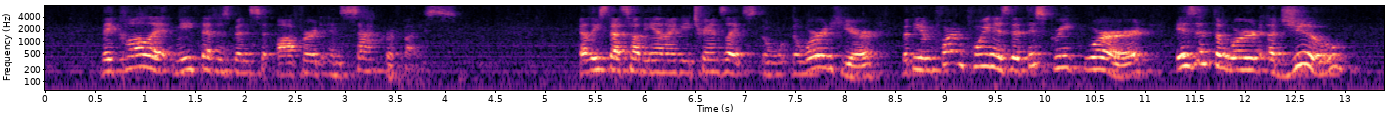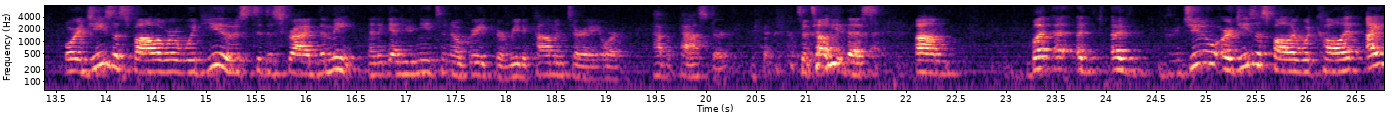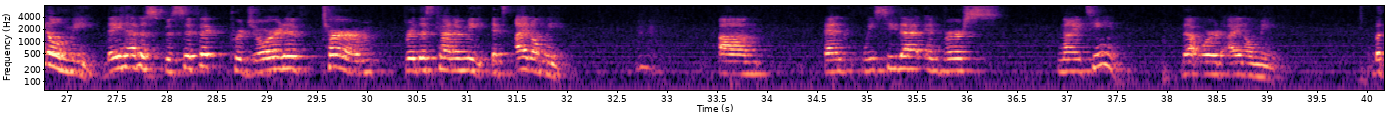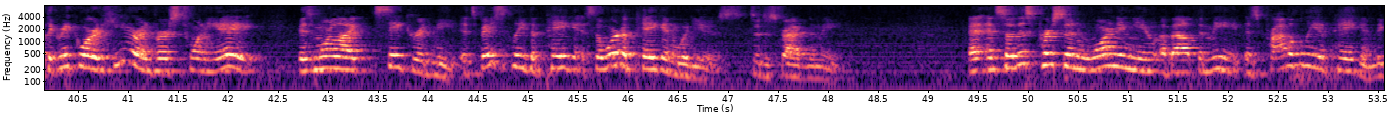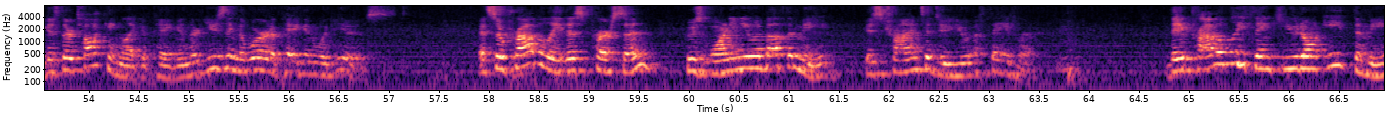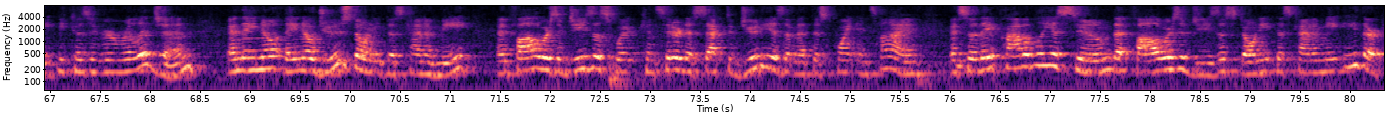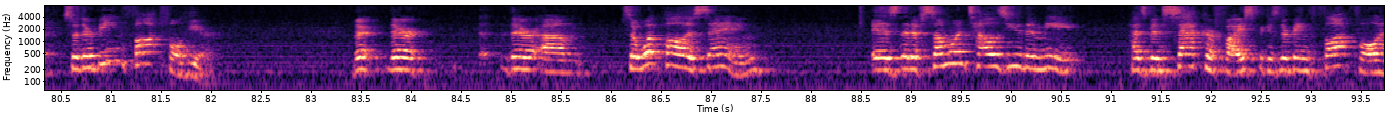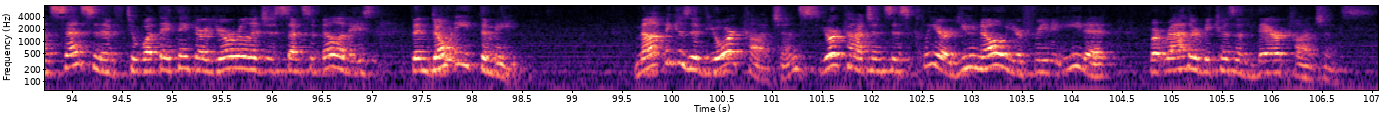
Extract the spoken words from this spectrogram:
They call it meat that has been offered in sacrifice. At least that's how the NIV translates the, the word here. But the important point is that this Greek word isn't the word a Jew or a Jesus follower would use to describe the meat. And again, you'd need to know Greek or read a commentary or have a pastor to tell you this. Um, but a, a, a Jew or Jesus follower would call it idol meat. They had a specific pejorative term for this kind of meat. It's idol meat. Um, and we see that in verse 19, that word idol meat. But the Greek word here in verse 28 is more like sacred meat. It's basically the pagan, it's the word a pagan would use to describe the meat. And, and, so this person warning you about the meat is probably a pagan because they're talking like a pagan. They're using the word a pagan would use. And so probably this person who's warning you about the meat is trying to do you a favor. They probably think you don't eat the meat because of your religion, and they know they know Jews don't eat this kind of meat, and followers of Jesus were considered a sect of Judaism at this point in time, and so they probably assume that followers of Jesus don't eat this kind of meat either. So they're being thoughtful here. They're, they're, they're um, So, what Paul is saying is that if someone tells you the meat has been sacrificed because they're being thoughtful and sensitive to what they think are your religious sensibilities, then don't eat the meat. Not because of your conscience. Your conscience is clear. You know you're free to eat it, but rather because of their conscience.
